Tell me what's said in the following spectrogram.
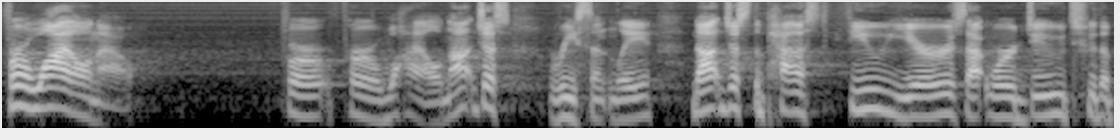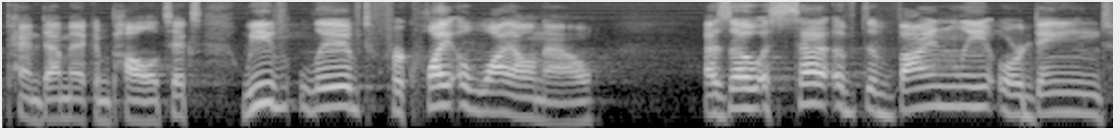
For a while now, for, for a while, not just recently, not just the past few years that were due to the pandemic and politics. We've lived for quite a while now as though a set of divinely ordained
